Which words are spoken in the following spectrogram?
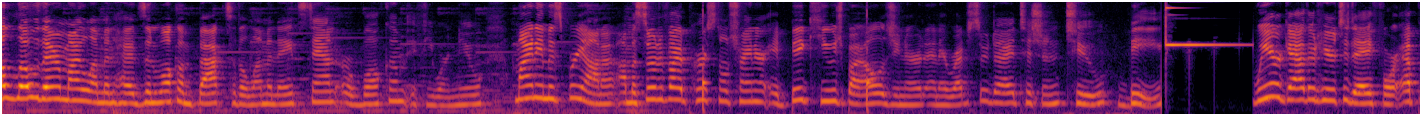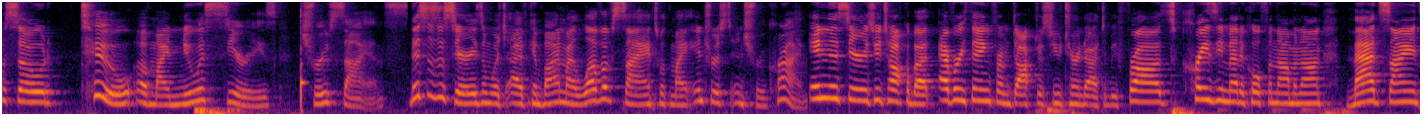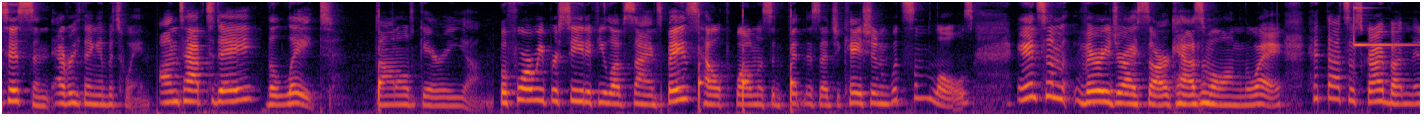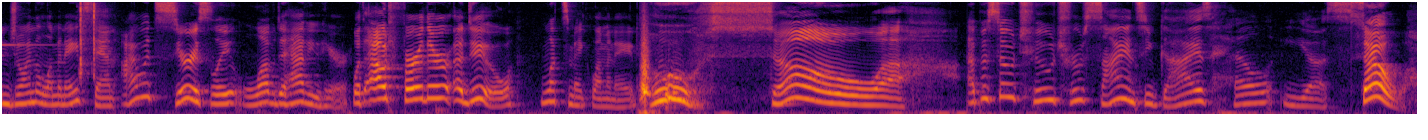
Hello there, my lemon heads, and welcome back to the Lemonade Stand, or welcome if you are new. My name is Briannah. I'm a certified personal trainer, a big, huge biology nerd, and a registered dietitian to be. We are gathered here today for episode two of my newest series, True Science. This is a series in which I've combined my love of science with my interest in true crime. In this series, we talk about everything from doctors who turned out to be frauds, crazy medical phenomenon, mad scientists, and everything in between. On tap today, the late Donald Gary Young. Before we proceed, if you love science based health, wellness, and fitness education with some lulls and some very dry sarcasm along the way, hit that subscribe button and join the lemonade stand. I would seriously love to have you here. Without further ado, let's make lemonade. Ooh, so. Episode 2 True Science, you guys. Hell yes. So,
